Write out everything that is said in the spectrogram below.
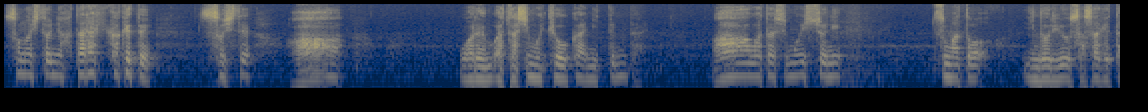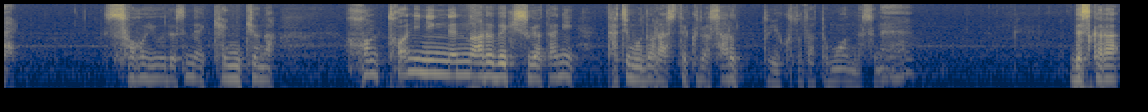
その人に働きかけてそしてああ俺私も教会に行ってみたいああ私も一緒に妻と祈りを捧げたいそういうですね謙虚な本当に人間のあるべき姿に立ち戻らせてくださるということだと思うんですね。ですから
